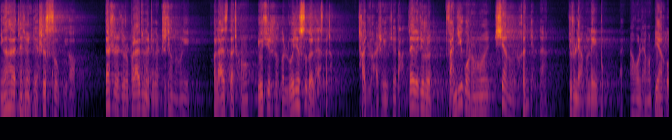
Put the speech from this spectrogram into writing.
你看他的阵型也是四五幺，但是就是布莱顿的这个执行能力和莱斯特城，尤其是和罗杰斯的莱斯特城，差距还是有些大。再一个就是反击过程中线路很简单，就是两个内部，然后两个边后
